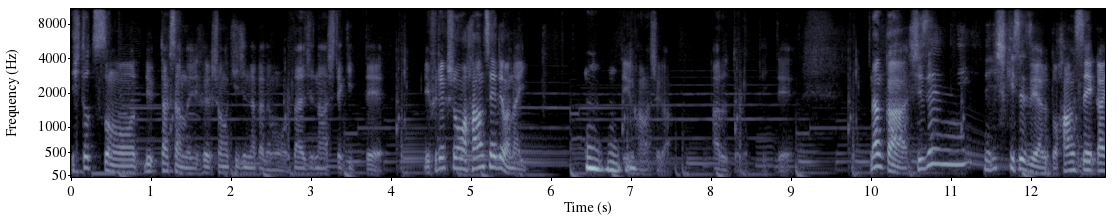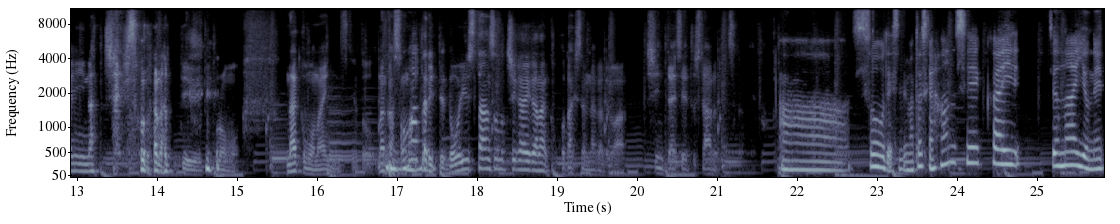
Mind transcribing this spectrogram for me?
一つそのリたくさんのリフレクションの記事の中でも大事な指摘ってリフレクションは反省ではないっていう話があると思っていて、なんか自然にね意識せずやると反省会になっちゃいそうだなっていうところもなくもないんですけど、なんかそのあたりってどういうスタンスの違いがなんか小滝さんの中では身体性としてあるんですかね。ああ、そうですね。まあ、確かに反省会じゃないよねっ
